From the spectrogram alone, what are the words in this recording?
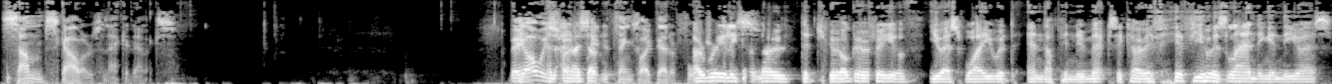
some scholars and academics. They yeah, always and, try and to say that things like that are I really don't know the geography of US why you would end up in New Mexico if, if you was landing in the US.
